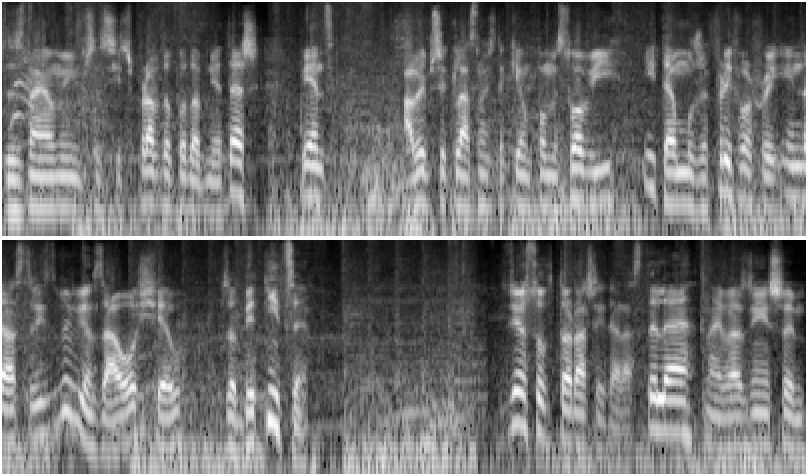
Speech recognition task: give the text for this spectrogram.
ze znajomymi przez sieć prawdopodobnie też, więc aby przyklasnąć takiemu pomysłowi i temu, że Free for Free Industries wywiązało się z obietnicy. Z newsów to raczej teraz tyle. Najważniejszym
